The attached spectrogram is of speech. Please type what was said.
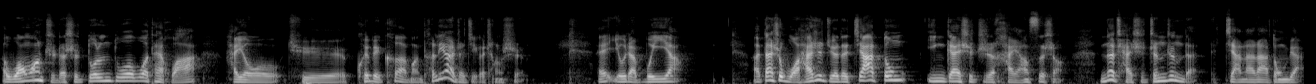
啊，往往指的是多伦多、渥太华，还有去魁北克、蒙特利尔这几个城市，哎，有点不一样啊。但是我还是觉得加东应该是指海洋四省，那才是真正的加拿大东边。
